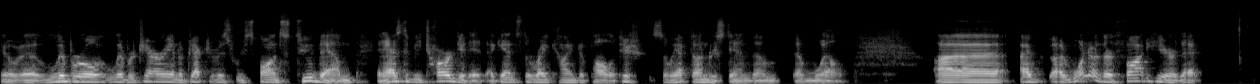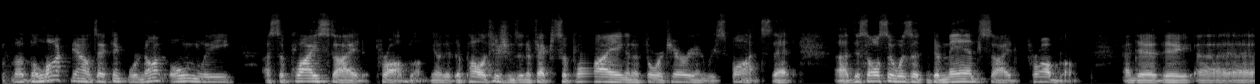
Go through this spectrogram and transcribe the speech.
you know, liberal, libertarian, objectivist response to them, it has to be targeted against the right kind of politicians. So we have to understand them, them well. Uh, I, I one other thought here that the lockdowns, I think, were not only a supply side problem, you know, that the politicians, in effect, supplying an authoritarian response, that uh, this also was a demand side problem. And the, the uh,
